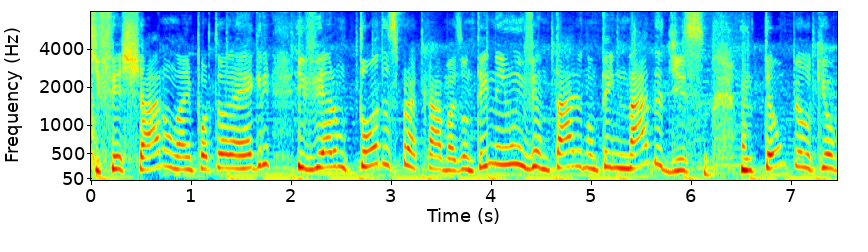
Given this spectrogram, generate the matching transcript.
que fecharam lá em Porto Alegre e vieram todas para cá, mas não tem nenhum inventário, não tem nada disso. Então, pelo que eu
